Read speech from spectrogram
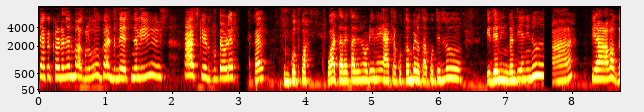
ಯಾಕ ಕಣ ನನ್ನ ಮಗಳು ಗಂಡನ ಎತ್ನಲ್ಲಿ ಆಸ್ ಹಿಡ್ಬಿಟ್ಟವಳೆ ಯಾಕ ಸುಮ್ ಕೂತ್ಕೋ. ವಾತಾರೆ ತಲೆ ನೋಡಿನಿ ಯಾಕೆ ಕುತ್ಕೊಂಡ್ ಬೆಳ್ತಾ ಕೂತಿದ್ಲು? ಇದೇನ್ ಹಿಂಗಂದಿಯ ನೀನು? ಆ, ಯಾವಾಗ?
